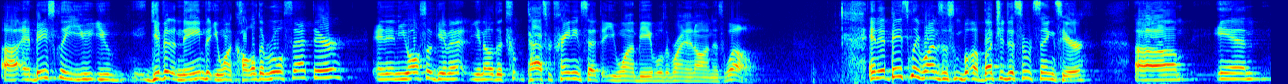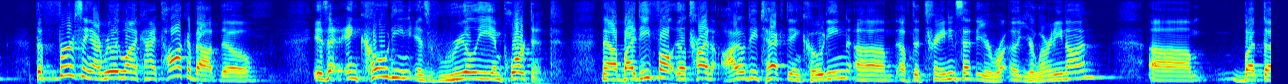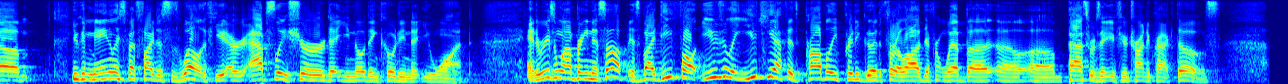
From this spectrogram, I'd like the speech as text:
Uh, and basically you, you give it a name that you want to call the rule set there. And then you also give it you know, the tr password training set that you want to be able to run it on as well. And it basically runs a bunch of different things here. Um, and the first thing I really want to kind of talk about though is that encoding is really important. Now by default it'll try to auto detect the encoding um, of the training set that you're, you're learning on. Um, but um, you can manually specify this as well if you are absolutely sure that you know the encoding that you want. And the reason why I'm bringing this up is by default, usually UTF is probably pretty good for a lot of different web uh, uh, uh passwords if you're trying to crack those.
